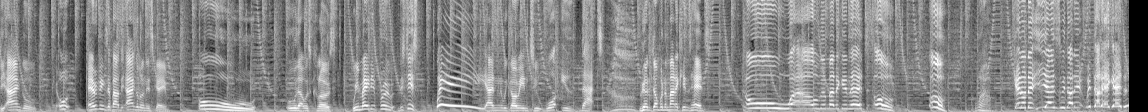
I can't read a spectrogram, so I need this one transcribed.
The angle. Oh, Everything's about the angle on this game. Oh, oh, that was close. We made it through. This is whee, and we go into what is that? we got to jump on the mannequin's head. Oh wow, the mannequin head. Oh, oh, wow. Get on it. Yes, we done it. We done it again.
